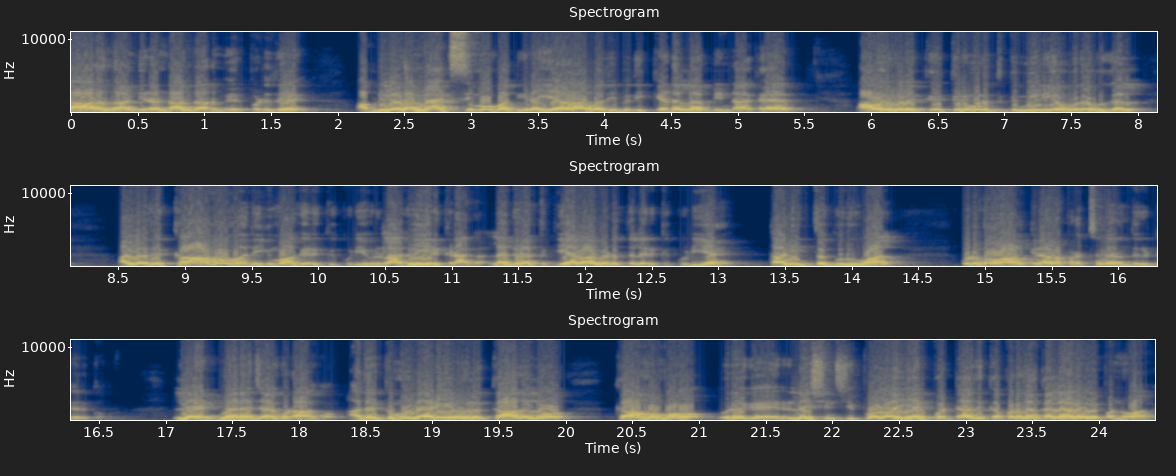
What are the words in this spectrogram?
தாரம் தாண்டி ரெண்டாம் தாரம் ஏற்படுது. அப்படி இல்லைன்னா மேக்சிமம் பாத்தீங்கன்னா ஏழாம் அதிபதி கெடல அப்படின்னாக்க அவர்களுக்கு திருமணத்துக்கு மீறிய உறவுகள் அல்லது காமம் அதிகமாக இருக்கக்கூடியவர்களாகவே இருக்கிறாங்க. லக்னத்துக்கு ஏழாம் இடத்துல இருக்கக்கூடிய தனித்த குருவால் குடும்ப வாழ்க்கையில் நல்ல பிரச்சனை இருந்துகிட்டு இருக்கும். லேட் மேரேஜா கூட ஆகும். அதற்கு முன்னாடியே உங்களுக்கு காதலோ காமமோ ஒரு ரிலேஷன்ஷிப்போலாம் ஏற்பட்டு அதுக்கப்புறம் தான் கல்யாணமே பண்ணுவாங்க.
